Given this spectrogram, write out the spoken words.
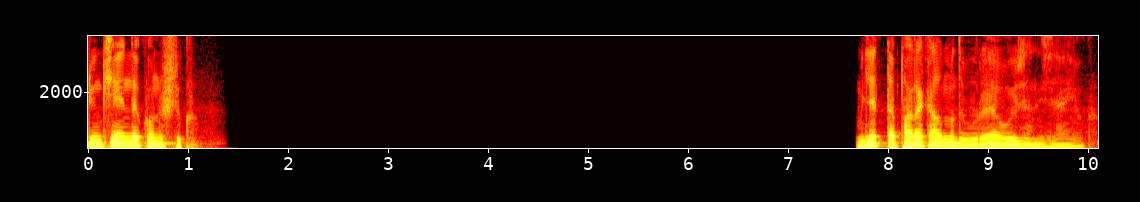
dünkü yayında konuştuk. Millette para kalmadı buraya o yüzden izleyen yok.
